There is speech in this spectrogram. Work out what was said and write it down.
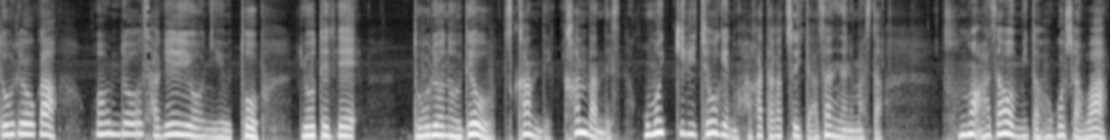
同僚が音量を下げるように言うと、両手で同僚の腕を掴んで噛んだんです。思いっきり上下の歯型がついてあざになりました。そのあざを見た保護者は、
